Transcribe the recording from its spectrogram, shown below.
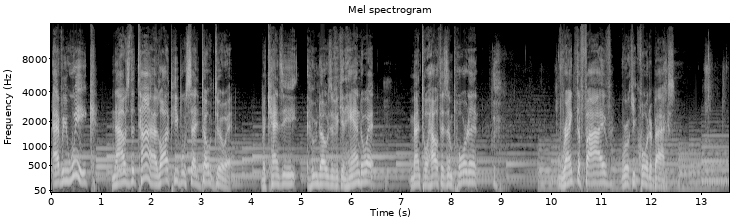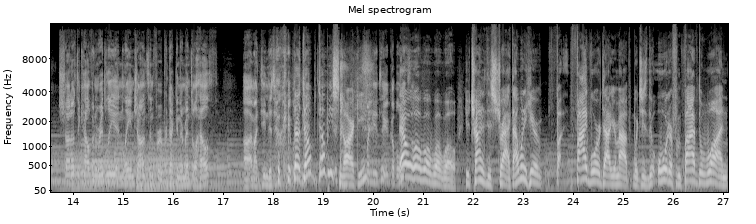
every week. Now's the time. A lot of people said don't do it. Mackenzie, who knows if he can handle it? Mental health is important. Rank the five rookie quarterbacks. Shout out to Calvin Ridley and Lane Johnson for protecting their mental health. Uh, I might need to take. Don't don't, don't be snarky. might need to take a couple Whoa, whoa, whoa, whoa, whoa! You're trying to distract. I want to hear f- five words out of your mouth, which is the order from five to one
